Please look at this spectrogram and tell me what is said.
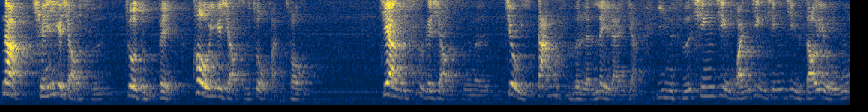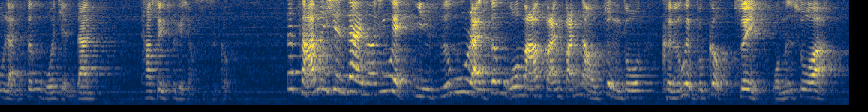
那前一个小时做准备，后一个小时做缓冲，这样子四个小时呢？就以当时的人类来讲，饮食清净，环境清净，少有污染，生活简单，他睡四个小时是够。那咱们现在呢？因为饮食污染，生活麻烦，烦恼众多，可能会不够。所以我们说啊，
